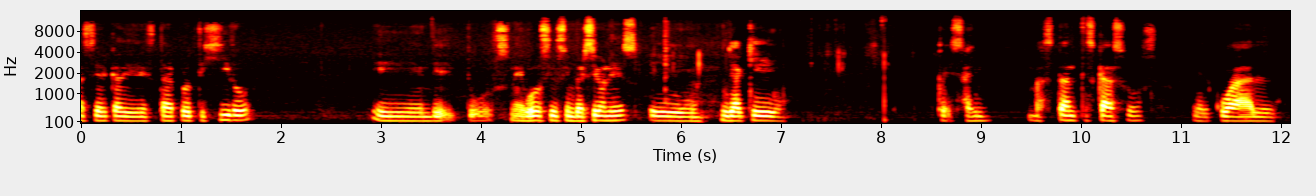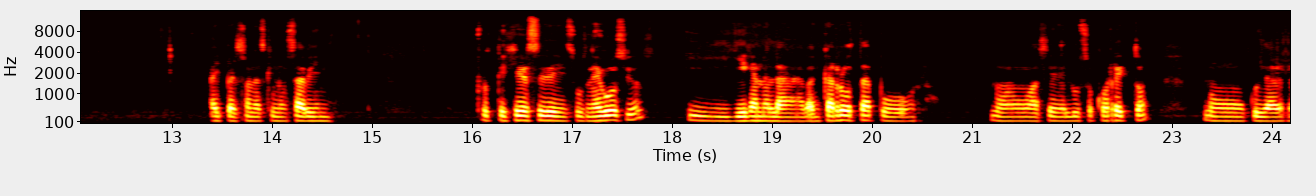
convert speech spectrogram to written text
acerca de estar protegido eh, de tus negocios, inversiones, eh, ya que pues hay bastantes casos en el cual hay personas que no saben protegerse de sus negocios y llegan a la bancarrota por no hacer el uso correcto, no cuidar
